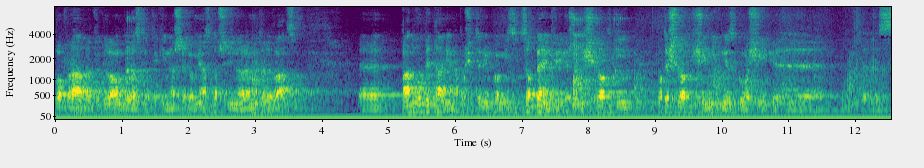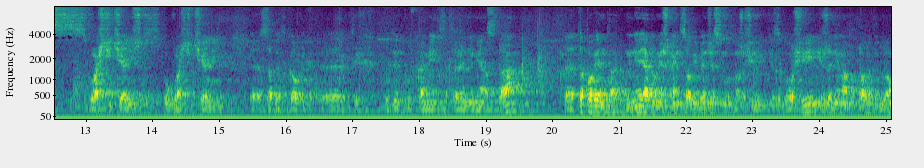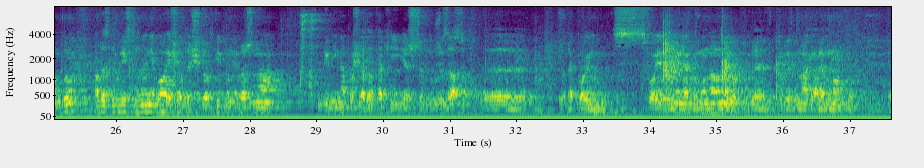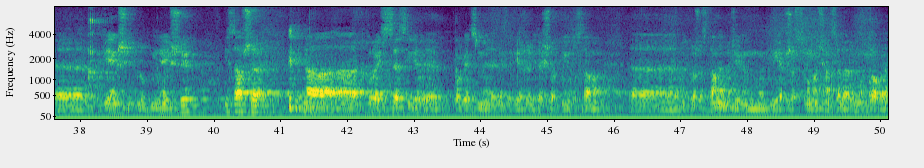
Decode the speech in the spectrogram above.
poprawę wyglądu estetyki naszego miasta, czyli na remont elewacji. Padło pytanie na posiedzeniu komisji, co będzie, jeżeli środki, po te środki się nikt nie zgłosi z właścicieli czy współwłaścicieli e, zabytkowych e, tych budynków kamienic na terenie miasta. E, To powiem tak, mnie jako mieszkańcowi będzie smutno, że się nikt nie zgłosi i że nie ma poprawy wyglądu, ale z drugiej strony nie boję się o te środki, ponieważ na gmina posiada taki jeszcze duży zasób, że tak powiem, swojego mienia komunalnego, który, który wymaga remontów większych lub mniejszych i zawsze na którejś sesji, e, powiedzmy, jeżeli te środki nie zostaną e, wykorzystane, będziemy mogli je przesunąć na cele remontowe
